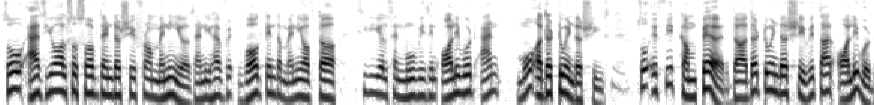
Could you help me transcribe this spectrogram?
So as you also served the industry from many years and you have worked in the many of the serials and movies in Ollywood and more other two industries. So if we compare the other two industry with our Ollywood,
